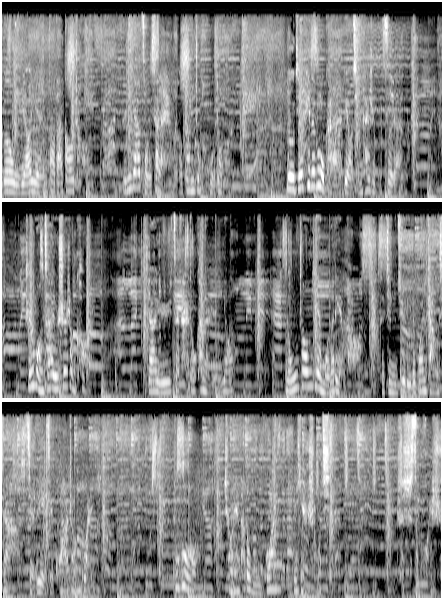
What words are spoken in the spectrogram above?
歌舞表演到达高潮，人家走下来和观众互动。有洁癖的陆凯表情开始不自然了。直往佳瑜身上靠，佳瑜再抬头看那人妖，浓妆艳抹的脸庞在近距离的观察下显得有些夸张怪异。不过，就连他的五官也眼熟起来，这是怎么回事？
